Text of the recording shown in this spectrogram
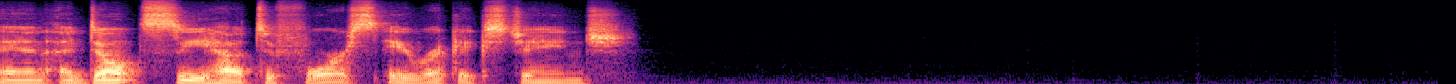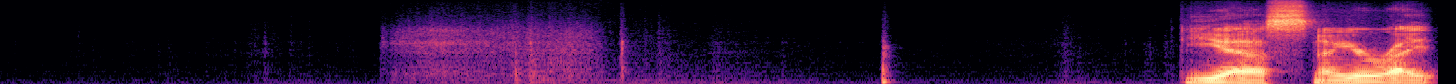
And I don't see how to force a rook exchange. Yes, no, you're right.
